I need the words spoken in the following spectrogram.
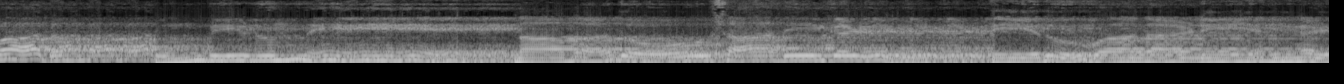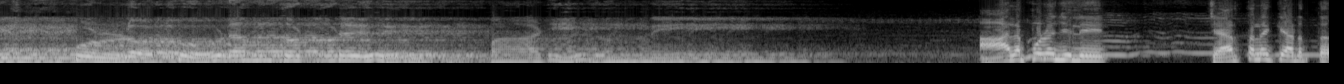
പാദം കുമ്പിടുന്നേ നാമദോഷാദികൾ തീരുവാനടിയങ്ങൾ തൊട്ട് ആലപ്പുഴ ജില്ലയിൽ ചേർത്തലയ്ക്കടുത്ത്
